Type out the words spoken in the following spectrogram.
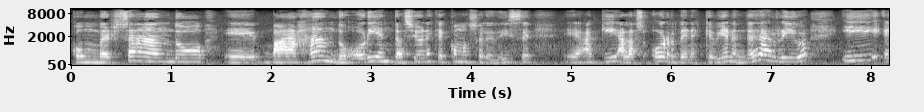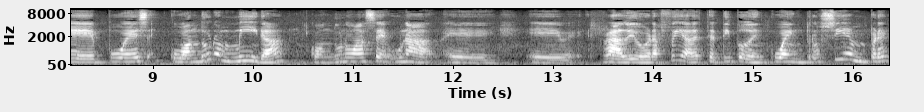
conversando, eh, bajando orientaciones, que es como se le dice eh, aquí a las órdenes que vienen desde arriba, y pues cuando uno mira, cuando uno hace una eh, radiografía de este tipo de encuentros, siempre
